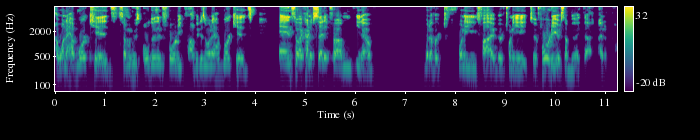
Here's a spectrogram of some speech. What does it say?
I want to have more kids. Someone who's older than forty probably doesn't want to have more kids. And so I kind of set it from you know whatever 25 or 28 to 40 or something like that i don't know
